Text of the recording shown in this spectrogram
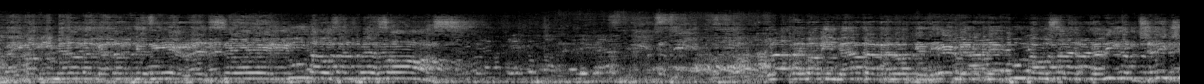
Kay Mang Imelda Ganon Ganir, let's say 2,000 pesos! Wala kay Mang Imelda Ganon Ganir, meron din 2,000 Kalingap JJ!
